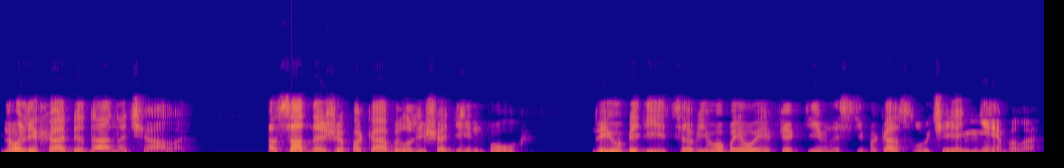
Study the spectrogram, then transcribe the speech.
Но лиха беда начала. Осадной же пока был лишь один полк, да и убедиться в его боевой эффективности пока случая не было.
